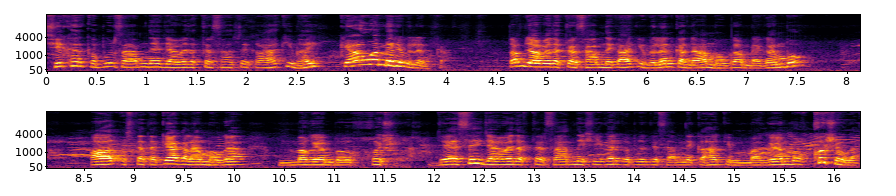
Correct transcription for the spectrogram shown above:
शेखर कपूर साहब ने जावेद अख्तर साहब से कहा कि, भाई, क्या हुआ मेरे विलन का? तब जावेद अख्तर साहब ने कहा कि विलन का नाम होगा मैगम्बो और उसका तकिया कलाम होगा मगम्बो खुश होगा। जैसे ही जावेद अख्तर साहब ने शेखर कपूर के सामने कहा कि मगम्बो खुश होगा,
